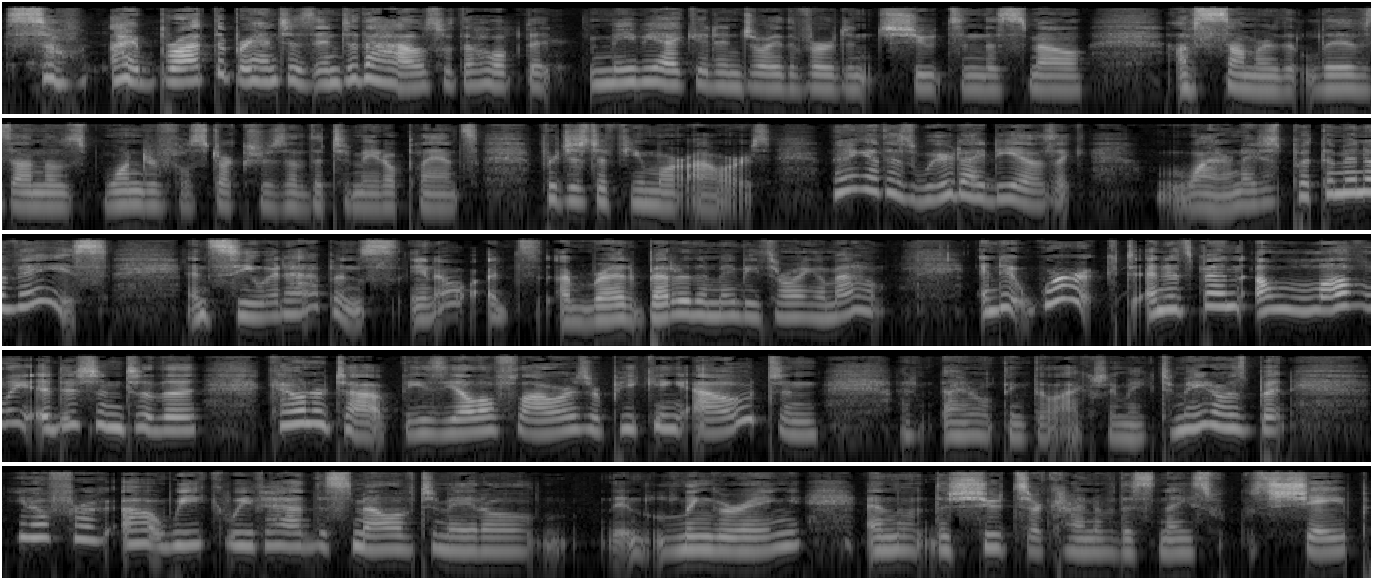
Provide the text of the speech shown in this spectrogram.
So I brought the branches into the house with the hope that maybe I could enjoy the verdant shoots and the smell of summer that lives on those wonderful structures of the tomato plants for just a few more hours. Then I got this weird idea. I was like, why don't I just put them in a vase and see what happens? You know, it's, I read better than maybe throwing them out. And it worked. And it's been a lovely addition to the countertop. These yellow flowers are peeking out, and I, I don't think they'll actually make tomatoes, but you know, for a week we've had the smell of tomato lingering, and the, shoots are kind of this nice shape.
